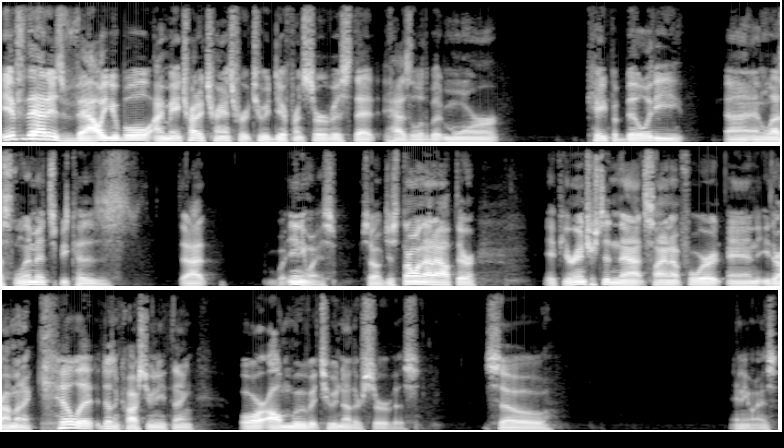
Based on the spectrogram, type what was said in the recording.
if that is valuable, I may try to transfer it to a different service that has a little bit more capability uh, and less limits because that, anyways. So just throwing that out there. If you're interested in that, sign up for it, and either I'm going to kill it, it doesn't cost you anything, or I'll move it to another service. So, anyways,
